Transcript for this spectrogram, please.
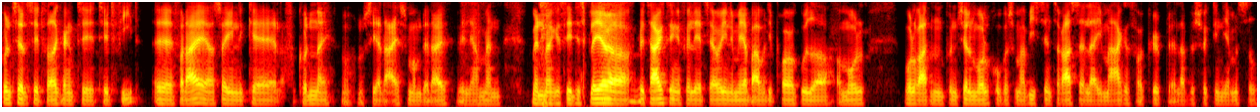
potentielt set få adgang til, til et feed øh, for dig, og så egentlig kan, eller for kunden af, nu, nu siger jeg dig, som om det er dig, vil jeg, men, men man kan sige, display og retargeting affiliates er jo egentlig mere bare, hvor de prøver at gå ud og, og måle, målrette en potentiel målgruppe, som har vist interesse eller er i markedet for at købe det, eller besøgt din hjemmeside,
